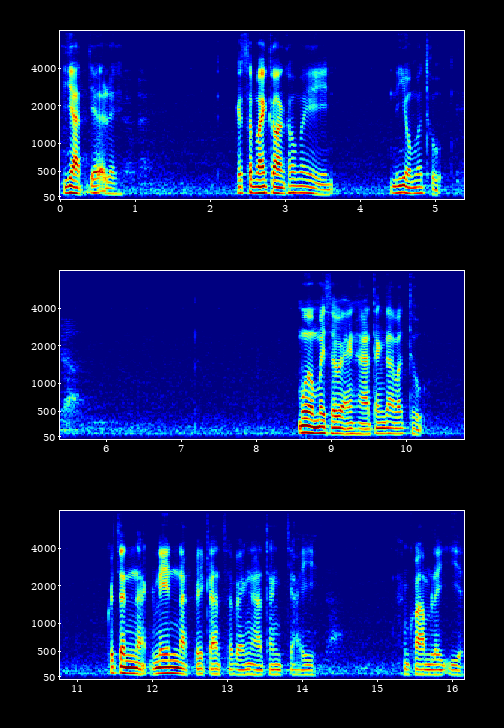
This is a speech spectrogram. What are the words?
ประหยัดเยอะเลย ก็สมัยก่อนเขาไม่นิยมวัตถุ เมื่อไม่แสวงหาทางด้านวัตถุ ก็จะหนักเน้นหนักไปการแสวงหาทางใจ ทางความละเอียด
